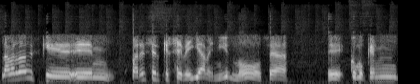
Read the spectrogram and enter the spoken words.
la verdad es que eh, parece que se veía venir, ¿no? O sea, eh, como que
